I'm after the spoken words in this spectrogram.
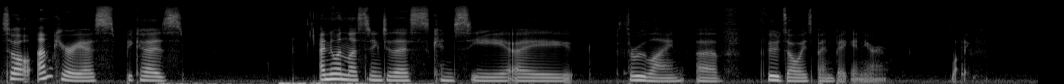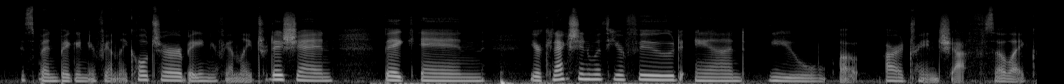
So I'm curious because anyone listening to this can see a through line of food's always been big in your life. It's been big in your family culture, big in your family tradition, big in your connection with your food, and you uh, are a trained chef. So, like,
